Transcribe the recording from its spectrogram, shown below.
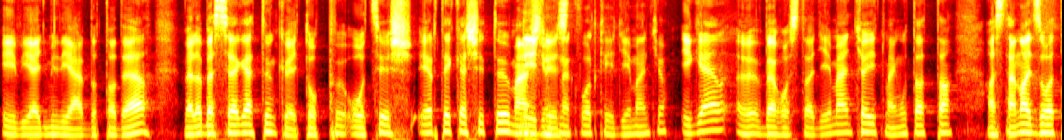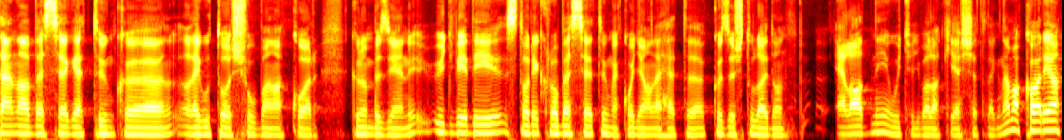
évi egy milliárdot ad el, vele beszélgettünk, ő egy top OC-s értékesítő. Másrészt, volt két gyémántja. Igen, behozta a gyémántjait, megmutatta. Aztán Nagy Zoltánnal beszélgettünk a legutolsóban, akkor különböző ilyen ügyvédi sztorikról beszéltünk, meg hogyan lehet közös tulajdon eladni, úgyhogy valaki esetleg nem akarja.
